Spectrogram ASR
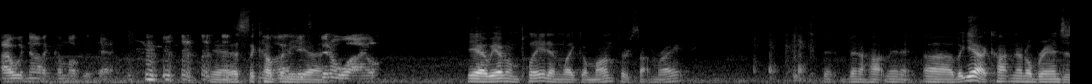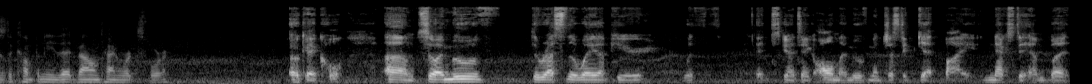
I would not have come up with that. Yeah, that's the No, company, it's uh, been a while. Yeah, we haven't played in like a month or something, right? It's been, been a hot minute. Uh, but yeah, Continental Brands is the company that Valentine works for. Okay, cool. Um, so I move the rest of the way up here. With it's going to take all my movement just to get by next to him, but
